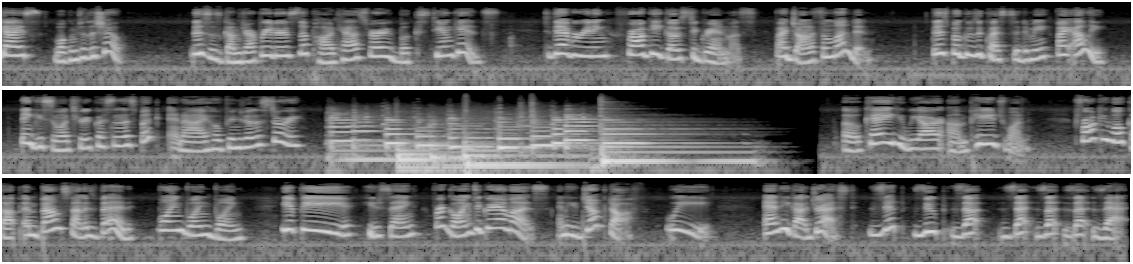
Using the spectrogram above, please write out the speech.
Hey guys, welcome to the show. This is Gumdrop Readers, the podcast for books to young kids. Today we're reading Froggy Goes to Grandma's by Jonathan London. This book was requested to me by Ellie. Thank you so much for requesting this book, and I hope you enjoy the story. Okay, here we are on page one. Froggy woke up and bounced on his bed. Boing, boing, boing. Yippee! He sang, We're going to Grandma's! And he jumped off. Wee! And he got dressed. Zip, zoop, zut, zut, zut, zut, zat.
